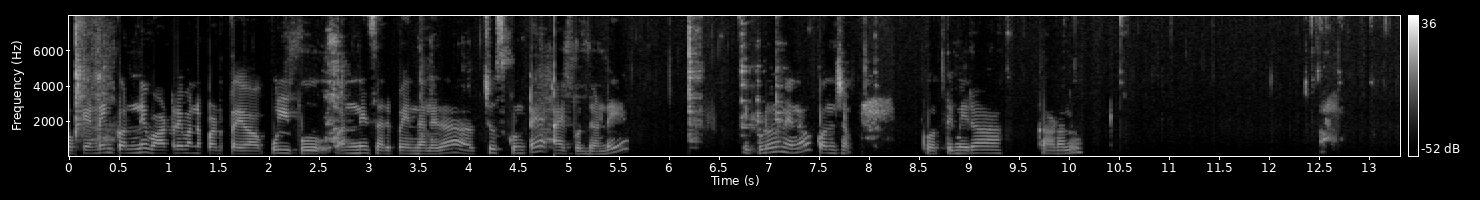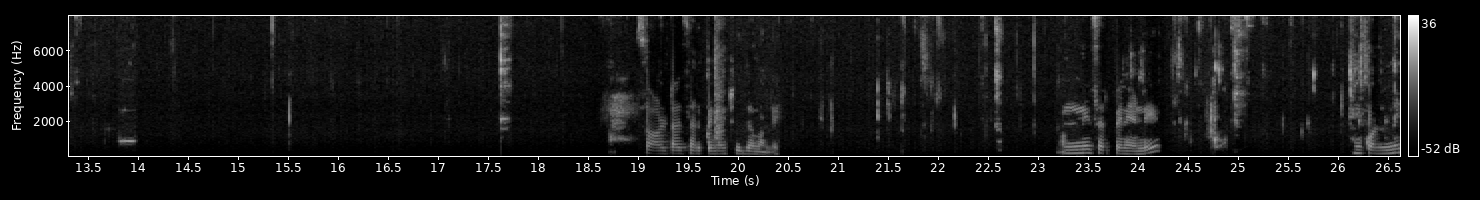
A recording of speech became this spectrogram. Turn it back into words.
ఓకే అండి. ఇంకొన్ని వాటర్ ఏమన్నా పడతాయా? పులుపు అన్నీ సరిపోయిందా లేదా? చూసుకుంటే అయిపోద్దండి. ఇప్పుడు నేను కొంచెం కొత్తిమీర కాడలు. సాల్ట్ అది సరిపోయినాయి చూద్దామండి. అన్నీ సరిపోయినాయండి. ఇంకొన్ని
